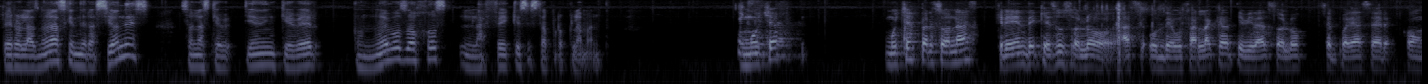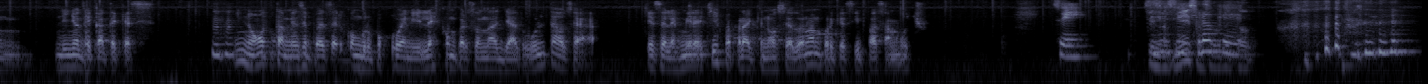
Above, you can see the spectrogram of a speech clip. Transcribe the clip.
pero las nuevas generaciones son las que tienen que ver con nuevos ojos la fe que se está proclamando. Muchas, muchas personas creen de que eso solo, de usar la creatividad solo se puede hacer con niños de catequesis. Y no, también se puede hacer con grupos juveniles, con personas ya adultas, o sea, que se les mire chispa para que no se duerman porque sí pasa mucho. Sí. Sí, sí, creo que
